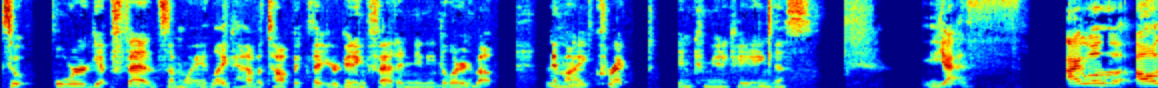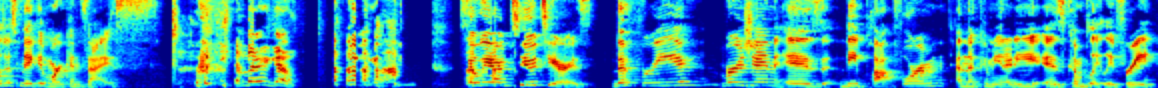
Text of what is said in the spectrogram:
so, or get fed some way, like have a topic that you're getting fed and you need to learn about. Mm-hmm. Am I correct in communicating this? Yes. I will, I'll just make it more concise. yeah, there you go. so we have two tiers. The free version is the platform and the community is completely free.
